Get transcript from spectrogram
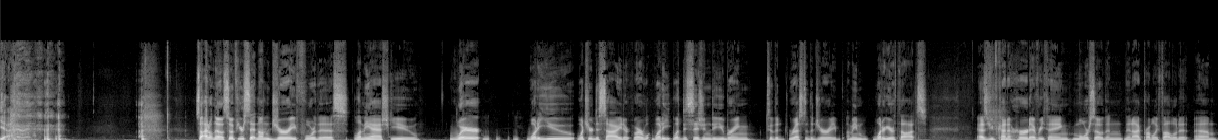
Yeah. So I don't know. So if you're sitting on jury for this, let me ask you, where, what do you, what's your decide, or, or what do you, what decision do you bring to the rest of the jury. I mean, what are your thoughts as you've kind of heard everything more so than than I probably followed it? Um,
